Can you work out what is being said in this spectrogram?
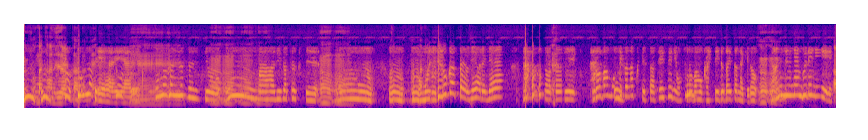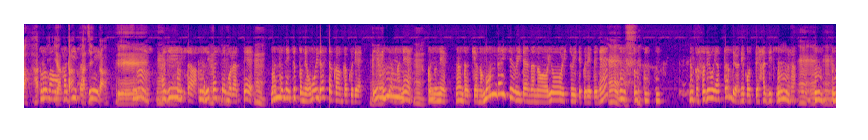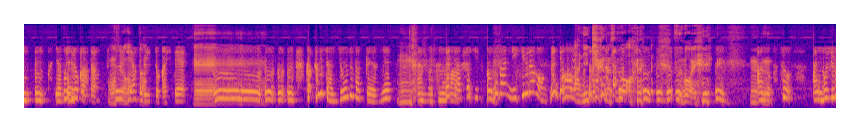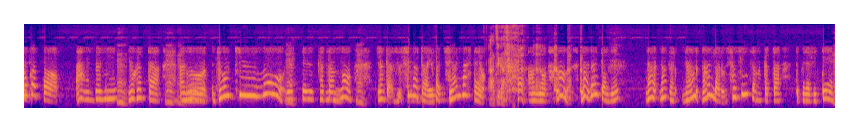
うん。そんな感じだったんそうそんなだねいやいやいやへーそんな感じだったんですようん。まあありがたくて。ううん。んうんうん。面白かったよねあれね。私そろばん持っていかなくてさ、先生におそろばんを貸していただいたんだけど、うんうん。何十年ぶりにそろばんをやった弾いた。しうん、え弾いた、弾かしてもらって、またね、ちょっとね、思い出した感覚で、うん。ゆみちゃんがね、あのね、なんだっけ、あの、問題集みたいなのを用意しといてくれてね、うん。うん。うんうんなんかそれをやったんだよね、こうやって弾きながら。うんうんうん面白かった。数字遊びとかして。へうんえうんうんうん。か、ちゃん上手だったよね。うん。あの、そのだって私そろばん2級だもん。あ二級のすごい。すごい。あの、そう、あの、面白かった。あ、本当に、うん。よかった。うんあの、上級のやってる方の、うんなんか姿はやっぱり違いましたよ。あ違った。あの、うん、な、なんかね、な、なんか、なん、なんだろう、初心者の方と比べて、うん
